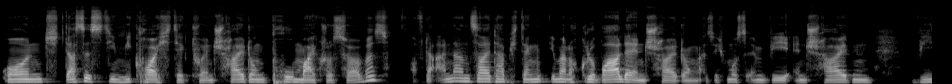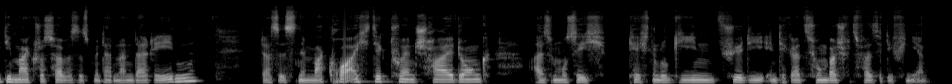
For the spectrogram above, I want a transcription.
Und das ist die Mikroarchitekturentscheidung pro Microservice. Auf der anderen Seite habe ich dann immer noch globale Entscheidungen. Also ich muss irgendwie entscheiden, wie die Microservices miteinander reden. Das ist eine Makroarchitekturentscheidung. Also muss ich Technologien für die Integration beispielsweise definieren.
